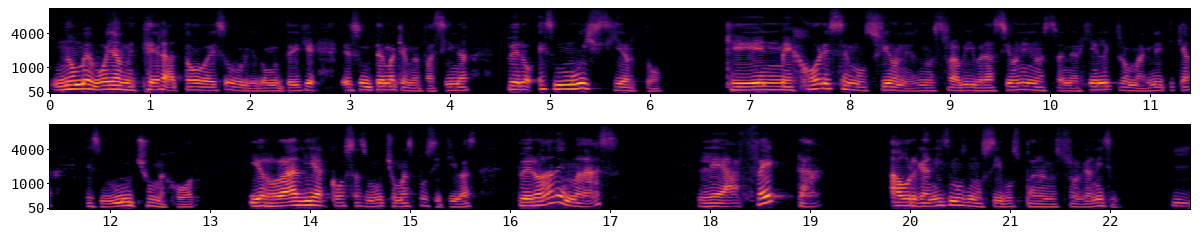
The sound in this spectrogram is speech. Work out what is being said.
no me voy a meter a todo eso porque, como te dije, es un tema que me fascina, pero es muy cierto que en mejores emociones nuestra vibración y nuestra energía electromagnética es mucho mejor, irradia cosas mucho más positivas pero además le afecta a organismos nocivos para nuestro organismo. Mm.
